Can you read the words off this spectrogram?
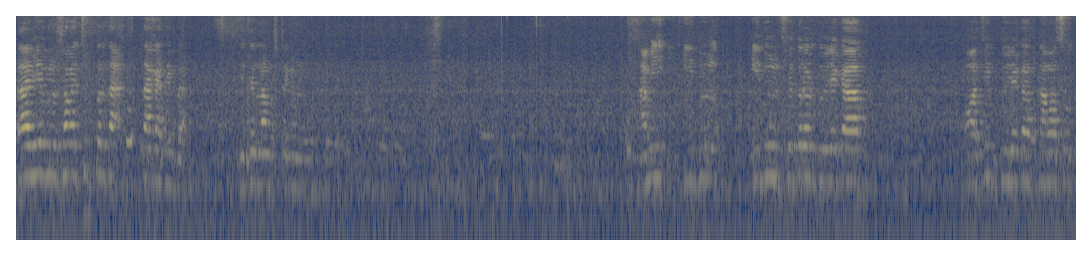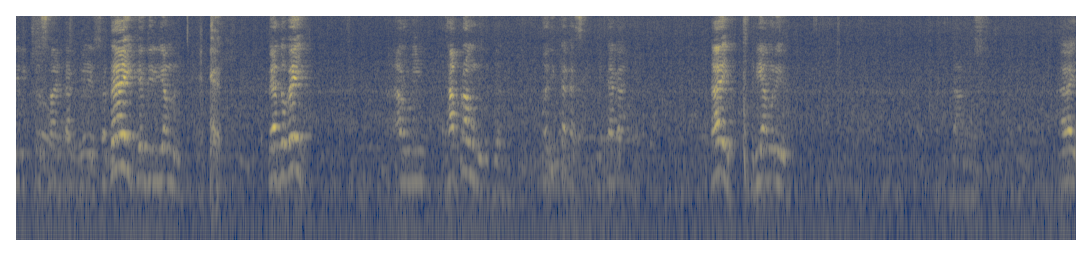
তাই মেয়েগুলো সবাই চুপ করে তাকায় দেখবা ঈদের নামাজটা কেমন করতে হবে। আমি ঈদুল ঈদুল ফিতরের দুই রেখাত, ওয়াজিব দুই রেখাত নামাজ অতিরিক্ত ছয় তাকবীরের সাথে, এই কে দিলাম বেদ ভাই আর আমি থাপড়াম দেন ওদিক টাকা ওই টাকা এই রিয়ামনি এই,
